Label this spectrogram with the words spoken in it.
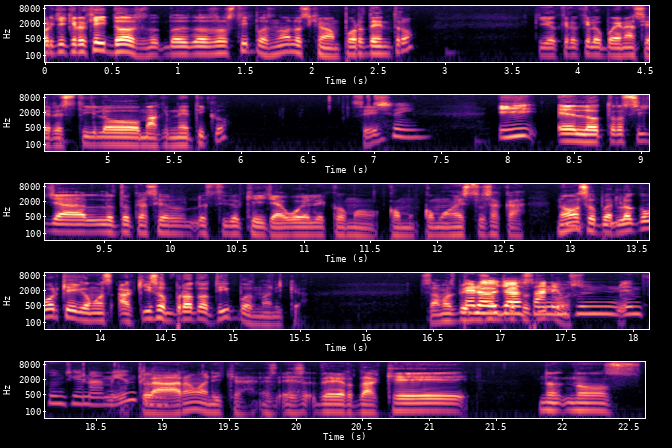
Porque creo que hay dos, do- do- dos, dos tipos, ¿no? Los que van por dentro, que yo creo que lo pueden hacer estilo magnético, ¿sí? Sí. Y el otro sí ya lo toca hacer el estilo que ya huele como, como, como estos acá. No, Ujú. súper loco porque digamos, aquí son prototipos, marica. Estamos viendo Pero son ya están en, fun- en funcionamiento. Claro, marica. Es, es de verdad que no- nos,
